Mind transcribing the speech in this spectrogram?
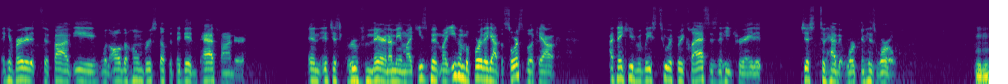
and converted it to 5e with all the homebrew stuff that they did in Pathfinder, and it just grew from there. And I mean, like he's been like even before they got the source book out, I think he'd released two or three classes that he created just to have it work in his world. Mm-hmm.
